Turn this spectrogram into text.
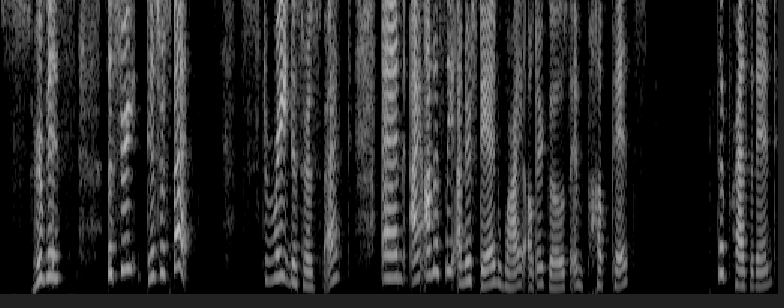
service. The straight disrespect straight disrespect. And I honestly understand why Alder goes and puppets the president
